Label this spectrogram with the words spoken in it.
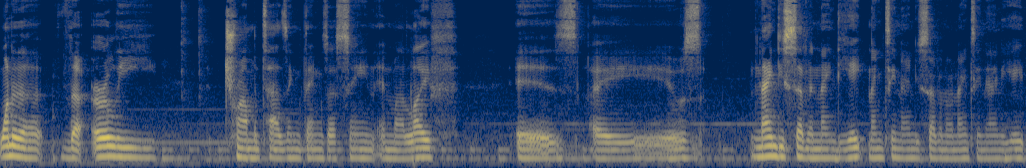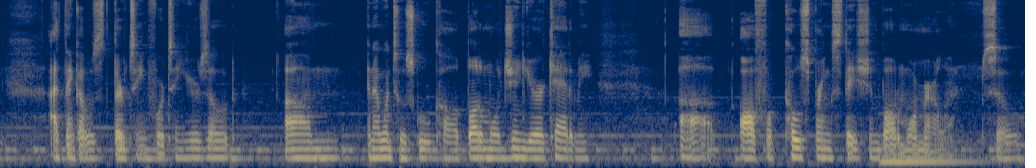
one of the the early traumatizing things i've seen in my life is a it was 97, 98, 1997 or 1998. I think I was 13, 14 years old. Um, and I went to a school called Baltimore Junior Academy uh, off of Cold Spring Station, Baltimore, Maryland. So,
